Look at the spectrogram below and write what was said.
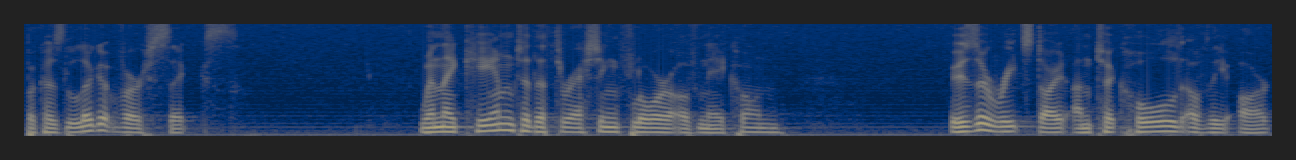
Because look at verse 6. When they came to the threshing floor of Nacon, Uzzah reached out and took hold of the ark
